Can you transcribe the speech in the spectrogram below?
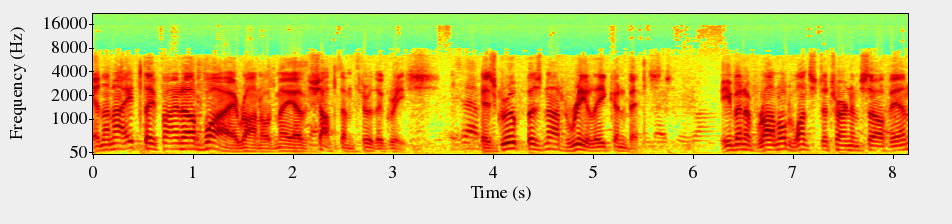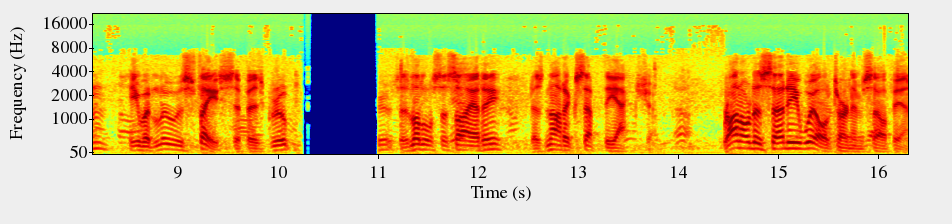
In the night, they find out why Ronald may have shot them through the grease. His group is not really convinced. Even if Ronald wants to turn himself in, he would lose face if his group, his little society, does not accept the action. Ronald has said he will turn himself in.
